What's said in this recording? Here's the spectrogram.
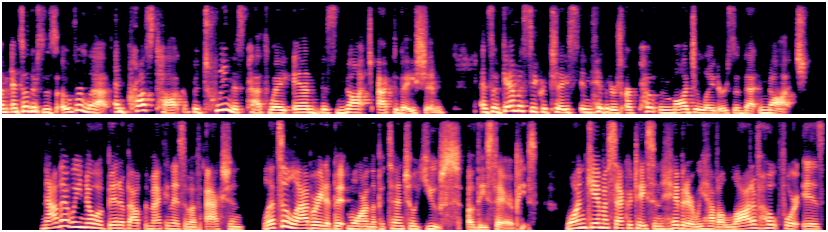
Um, and so there's this overlap and crosstalk between this pathway and this notch activation. And so gamma secretase inhibitors are potent modulators of that notch. Now that we know a bit about the mechanism of action, let's elaborate a bit more on the potential use of these therapies. One gamma secretase inhibitor we have a lot of hope for is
